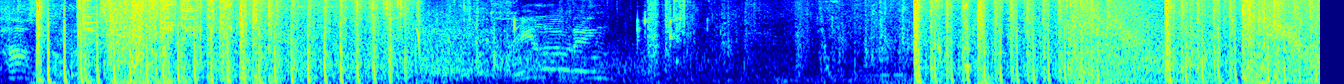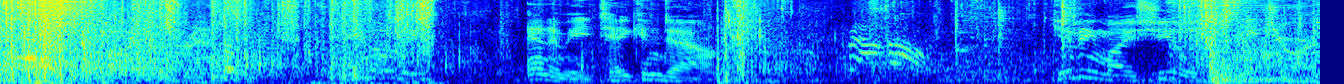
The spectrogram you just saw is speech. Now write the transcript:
Hostile. Reloading. Reloading. Enemy taken down. Giving my shield a recharge.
